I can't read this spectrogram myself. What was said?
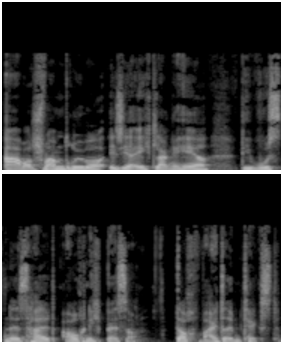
Aber Schwamm drüber ist ja echt lange her, die wussten es halt auch nicht besser. Doch weiter im Text.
